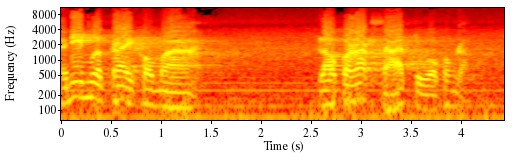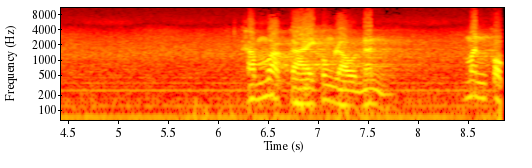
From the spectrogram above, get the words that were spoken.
ทีนี้เมื่อใกล้เข้ามา เราก็รักษาตัวของเราคำว่ากายของเรานั้น มันก็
